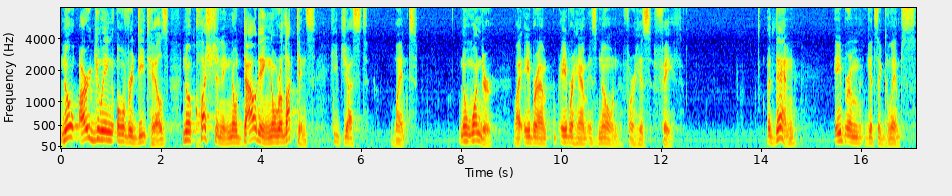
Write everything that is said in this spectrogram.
no arguing over details, no questioning, no doubting, no reluctance. He just went. No wonder why Abraham, Abraham is known for his faith. But then, Abram gets a glimpse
